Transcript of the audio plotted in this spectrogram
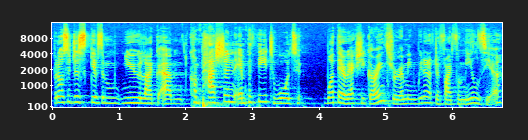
but also just gives them new, like, um, compassion, empathy towards what they're actually going through. I mean, we don't have to fight for meals here,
